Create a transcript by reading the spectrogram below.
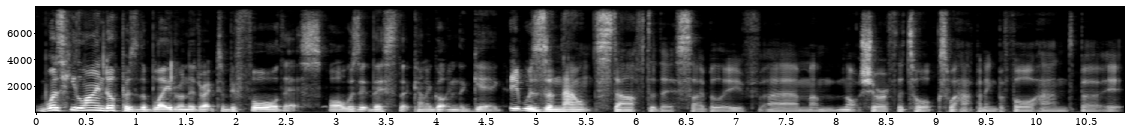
was he lined up as the Blade Runner director before this, or was it this that kind of got him the gig? it was announced after this i believe um, i'm not sure if the talks were happening beforehand but it,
